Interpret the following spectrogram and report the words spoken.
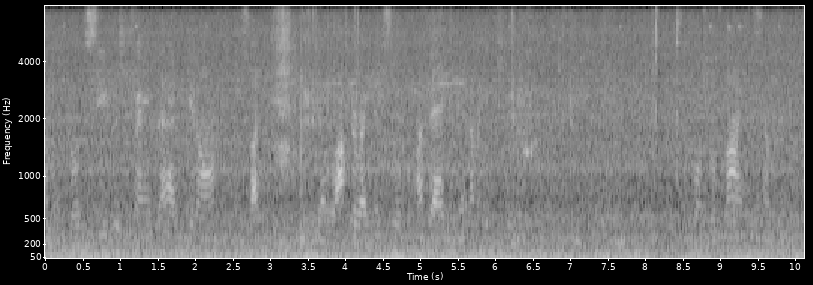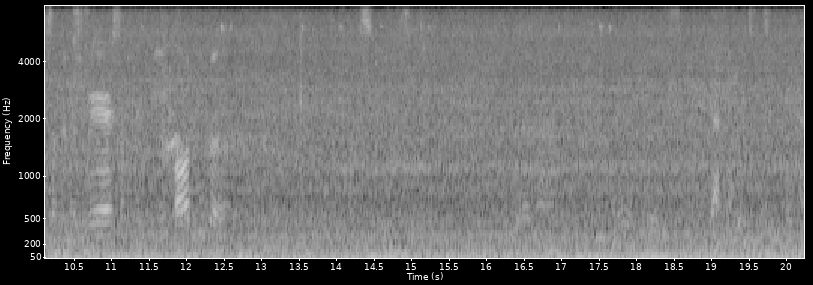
I'm gonna go to see which train that I have to get on, so I can get maybe a locker right next to it, put my bag in there, and I'm gonna hit the street. I'm going to go find me something, something to wear, something to eat, all the above. Let's see, let's see. But, uh, yeah, I can't wait to get to New York. I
